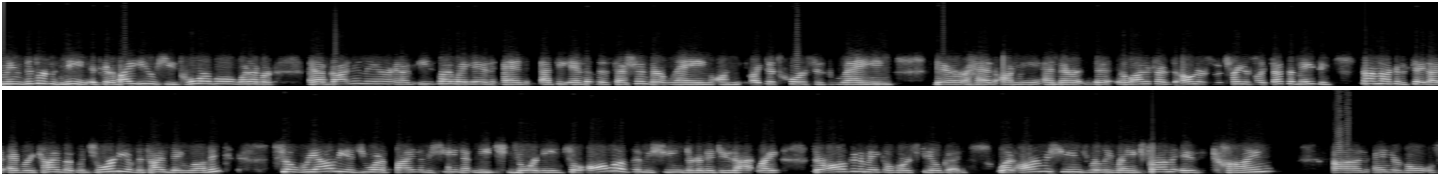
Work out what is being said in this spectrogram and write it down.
I mean, this horse is mean. It's going to bite you. He's horrible, whatever. And I've gotten in there and I've eased my way in. And at the end of the session, they're laying on. Like this horse is laying their head on me. And they're, they're a lot of times the owners, the trainers, like that's amazing. Now, I'm not going to say that every time, but majority of the time they love it. So reality is you want to find the machine that meets your needs. So all of the machines are going to do that, right? They're all going to make a horse feel good. What our machines really range from is time um, and your goals.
